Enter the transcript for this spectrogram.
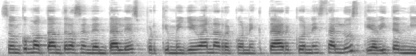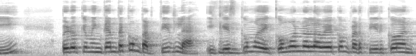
son como tan trascendentales porque me llevan a reconectar con esa luz que habita en mí pero que me encanta compartirla y que es como de cómo no la voy a compartir con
